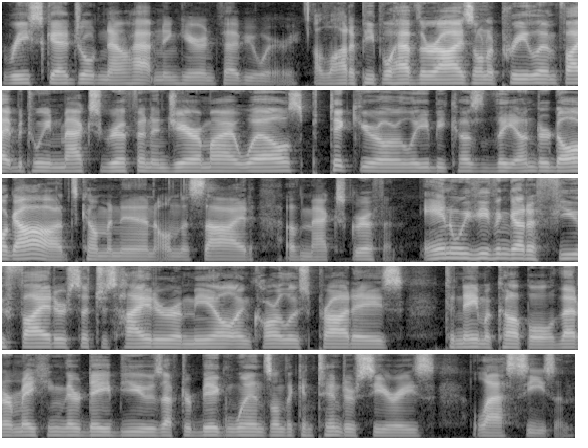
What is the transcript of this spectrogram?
rescheduled, now happening here in February. A lot of people have their eyes on a prelim fight between Max Griffin and Jeremiah Wells, particularly because of the underdog odds coming in on the side of Max Griffin. And we've even got a few fighters such as Hyder Amil and Carlos Prates, to name a couple, that are making their debuts after big wins on the Contender Series last season.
